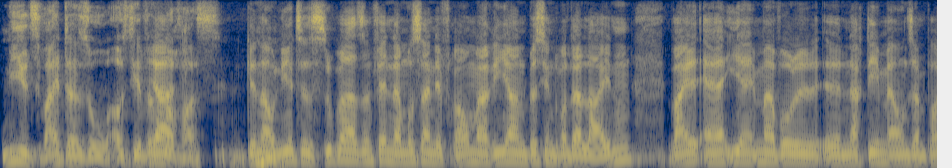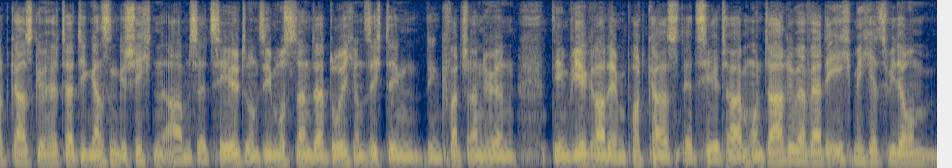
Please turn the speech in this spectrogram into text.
Nils, weiter so. Aus dir wird noch was. Genau, Nils ist Supernasen-Fan. Da muss seine Frau Maria ein bisschen drunter leiden, weil er ihr immer wohl, äh, nachdem er unseren Podcast gehört hat, die ganzen Geschichten abends erzählt. Und sie muss dann da durch und sich den, den Quatsch anhören, den wir gerade im Podcast erzählt haben. Und darüber werde ich mich jetzt wiederum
